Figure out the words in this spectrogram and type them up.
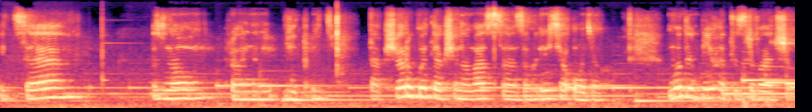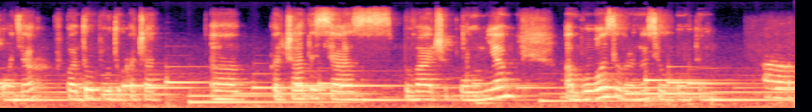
І це знову правильна відповідь. Що робити, якщо на вас е, загорівся одяг? Буду бігати, зриваючи одяг, впаду, буду качати, е, качатися, збиваючи полум'я, або завернуся у воду. Е,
